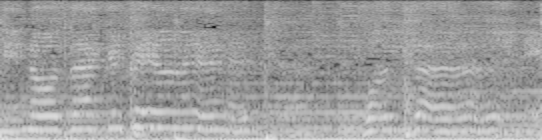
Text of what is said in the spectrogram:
He knows I can feel it one time.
